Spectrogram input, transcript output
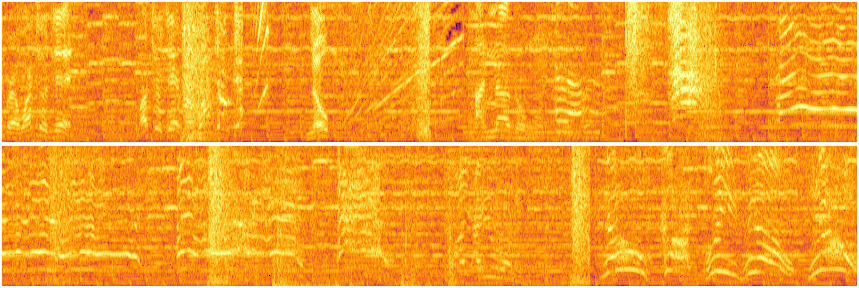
Hey, bro, watch your jet. Watch your jet, bro. Watch your jet. Nope. Another one. Hello. No! God, please, no! No!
